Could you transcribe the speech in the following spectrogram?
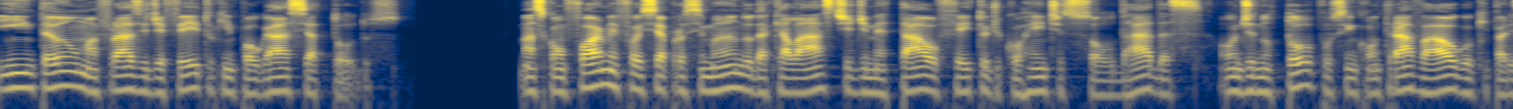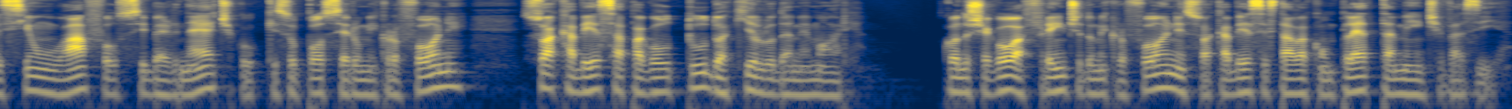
e então uma frase de efeito que empolgasse a todos. Mas conforme foi se aproximando daquela haste de metal feito de correntes soldadas, onde no topo se encontrava algo que parecia um waffle cibernético que supôs ser um microfone, sua cabeça apagou tudo aquilo da memória. Quando chegou à frente do microfone, sua cabeça estava completamente vazia.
